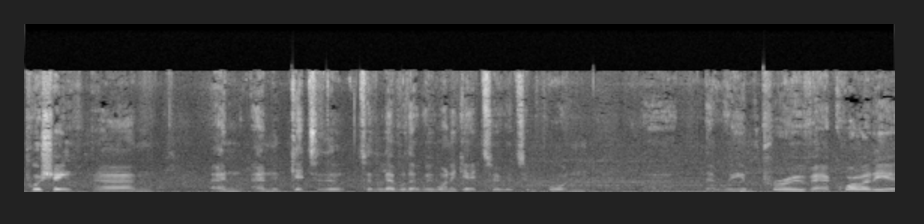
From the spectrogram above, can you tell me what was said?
pushing um, and and get to the to the level that we want to get to. It's important um, that we improve our quality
